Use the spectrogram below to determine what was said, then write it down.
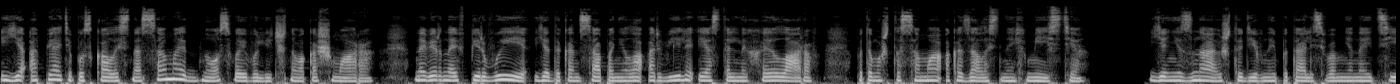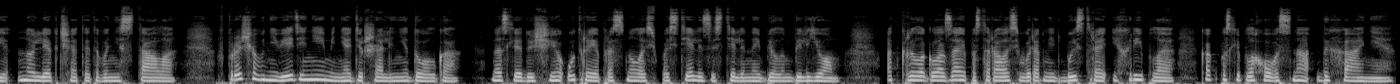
и я опять опускалась на самое дно своего личного кошмара. Наверное, впервые я до конца поняла Арвиля и остальных Хейларов, потому что сама оказалась на их месте. Я не знаю, что дивные пытались во мне найти, но легче от этого не стало. Впрочем, в неведении меня держали недолго. На следующее утро я проснулась в постели, застеленной белым бельем. Открыла глаза и постаралась выровнять быстрое и хриплое, как после плохого сна, дыхание.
